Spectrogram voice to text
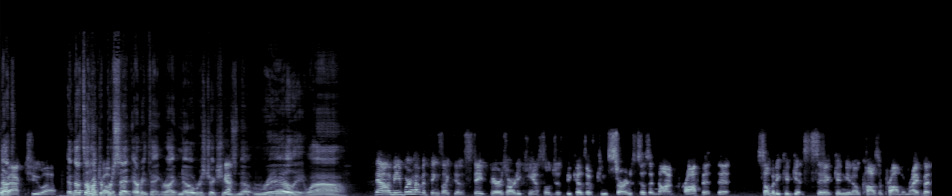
we're back to. Uh, and that's 100% everything, right? No restrictions, yeah. no. Really? Wow. Now, I mean, we're having things like the state fair is already canceled just because of concerns as a nonprofit that somebody could get sick and you know cause a problem, right? But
